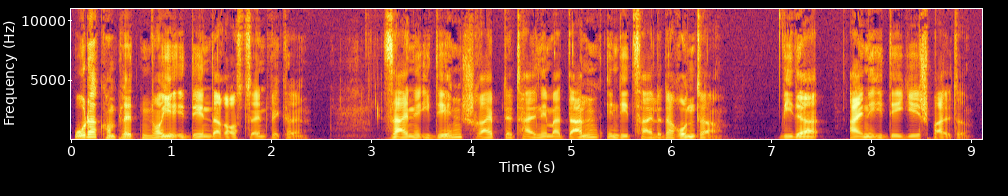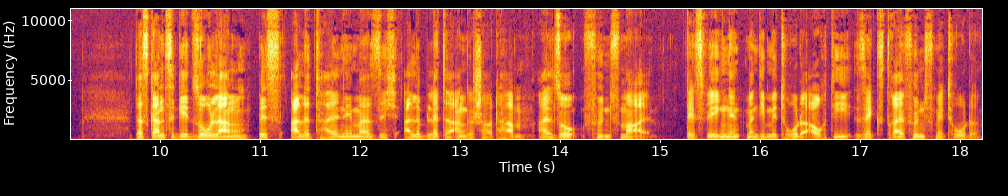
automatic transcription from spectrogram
oder komplett neue Ideen daraus zu entwickeln. Seine Ideen schreibt der Teilnehmer dann in die Zeile darunter. Wieder eine Idee je Spalte. Das Ganze geht so lang, bis alle Teilnehmer sich alle Blätter angeschaut haben, also fünfmal. Deswegen nennt man die Methode auch die 635-Methode.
